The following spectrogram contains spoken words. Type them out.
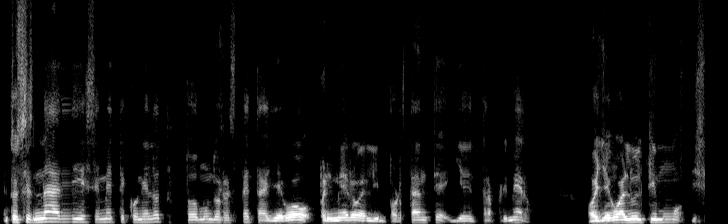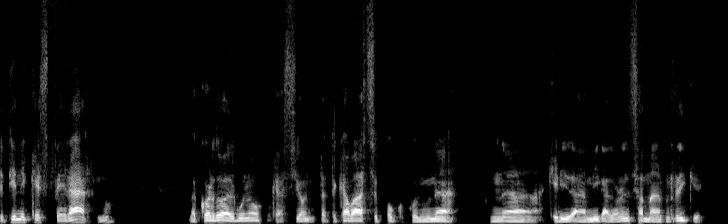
Entonces nadie se mete con el otro, todo el mundo respeta. Llegó primero el importante y entra primero. O llegó al último y se tiene que esperar, ¿no? Me acuerdo de alguna ocasión, platicaba hace poco con una, una querida amiga, Lorenza Manrique,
